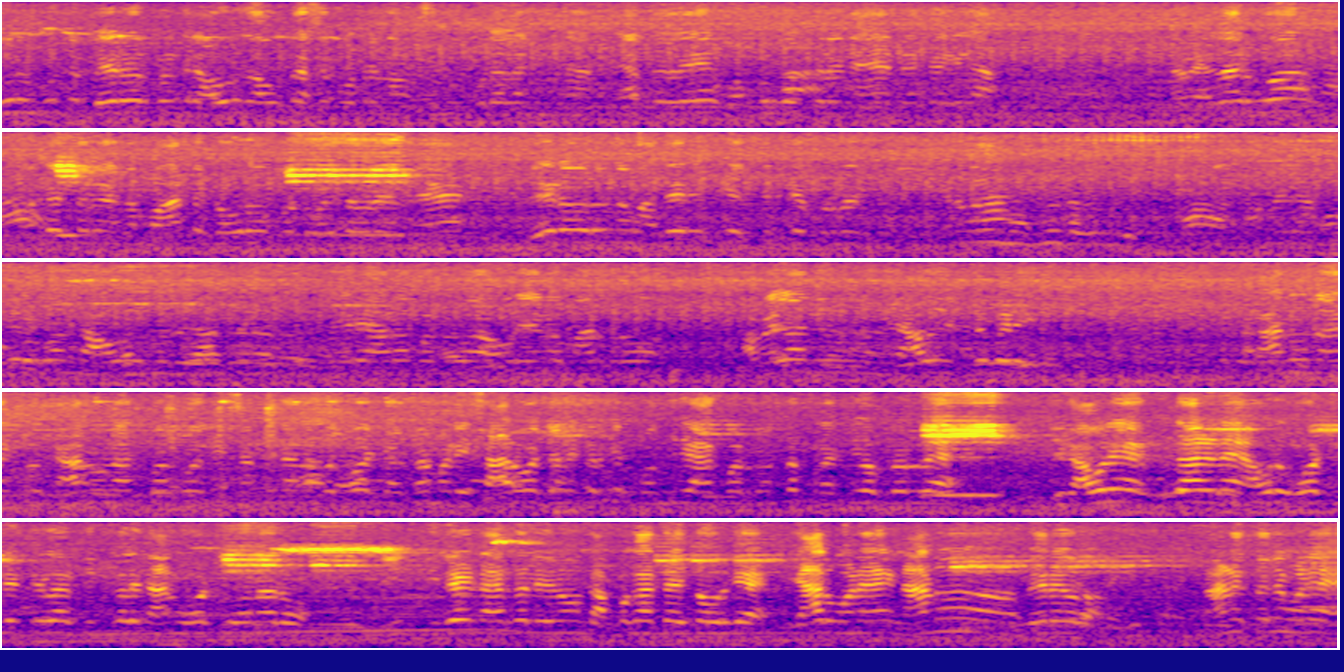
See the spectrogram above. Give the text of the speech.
ಇವ್ರನ್ನ ಬಿಟ್ಟು ಬೇರೆಯವ್ರು ಬಂದ್ರೆ ಅವ್ರಿಗೆ ಅವಕಾಶ ಕೊಟ್ಟರೆ ನಾವು ಸುಮ್ಮನೆ ಕೊಡಲ್ಲ ನಿಮ್ಮನ್ನ ಯಾಕಂದ್ರೆ ಒಬ್ಬರು ಹೋಗ್ತಾರೆ ನ್ಯಾಯ ಬೇಕಾಗಿಲ್ಲ. ನಾವೆಲ್ಲರಿಗೂ ಅದೇ ಥರ ನಮ್ಮ ಆಟ ಗೌರವ ಕೊಟ್ಟು ಹೋಯ್ತವ್ರೆ ಅಂದರೆ ಬೇರೆಯವರು ನಾವು ಅದೇ ರೀತಿ ಎಚ್ಚರಿಕೆ ಕೊಡಬೇಕು. ಆಮೇಲೆ ಅವ್ರು. ಬೇರೆ ಯಾರೋ ಬಂದರು ಏನೋ ಮಾಡಿದ್ರು, ಅವೆಲ್ಲ ನೀವು ಯಾವ ಇಷ್ಟಬೇಡಿ ಕಾನೂನು ಕಾನೂನಾತ್ಮಕವಾಗಿ ಸಂವಿಧಾನಾತ್ಮಕವಾಗಿ ಕೆಲಸ ಮಾಡಿ ಸಾರ್ವಜನಿಕರಿಗೆ ತೊಂದರೆ ಆಗ್ಬಾರ್ದು ಅಂತ ಪ್ರತಿಯೊಬ್ಬರಲ್ಲೂ ಈಗ ಅವರೇ ಉದಾಹರಣೆ, ಅವರು ಓಟ್ಲಿಟ್ಟಿಲ್ಲ ತಿಂಗಳಿಗೆ ನಾನು ಓಟ್ ಓನರು ಇದೇ ಜಾಗದಲ್ಲಿ ಏನೋ ಒಂದು ಅಪಘಾತ ಆಯ್ತು ಅವ್ರಿಗೆ. ಯಾರು ಹೊಣೆ? ನಾನು ಬೇರೆಯವರು. ನಾನೇ ತಾನೇ ಹೊಣೆ?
